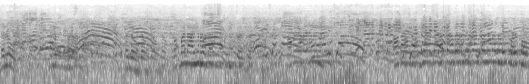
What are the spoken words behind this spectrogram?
Hello. Hello, hello. Hello. Pag malayo mo lang yung speaker. Okay, ready. Okay, yan. Malinis ang talong kulay purple.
